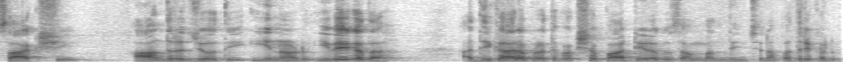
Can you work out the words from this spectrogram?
సాక్షి ఆంధ్రజ్యోతి ఈనాడు. ఇవే కదా అధికార ప్రతిపక్ష పార్టీలకు సంబంధించిన పత్రికలు.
